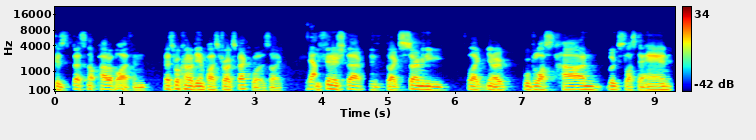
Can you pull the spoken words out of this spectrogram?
because that's not part of life, and that's what kind of the Empire Strikes Back was. Like Yeah. you finished that with like so many, like you know, we've lost Han, Luke's lost a hand.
